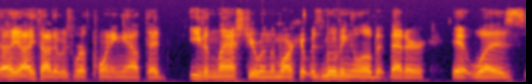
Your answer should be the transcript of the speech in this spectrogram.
I, I thought it was worth pointing out that even last year when the market was moving a little bit better, it was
